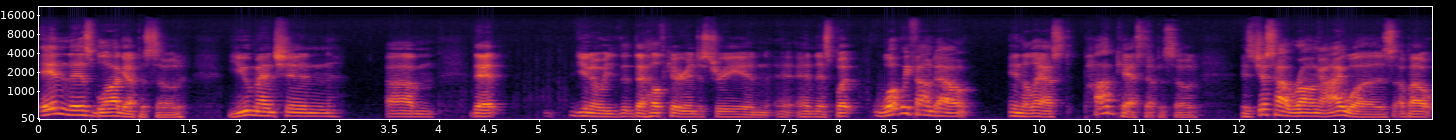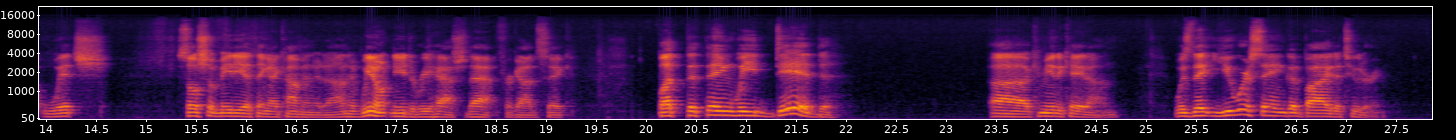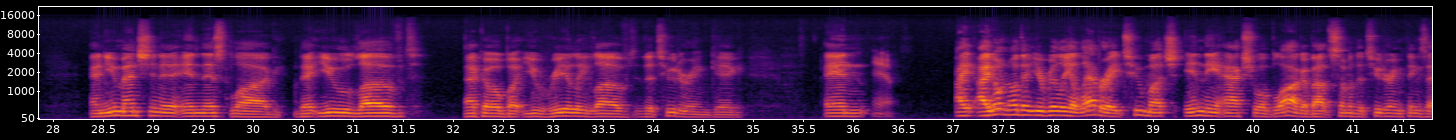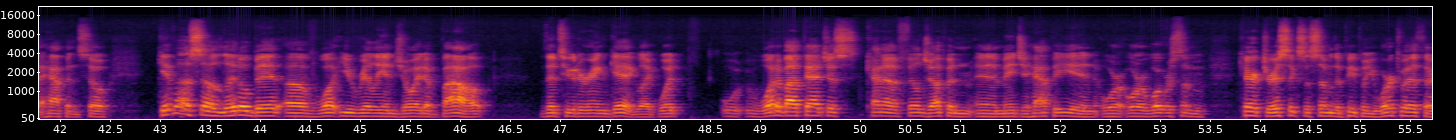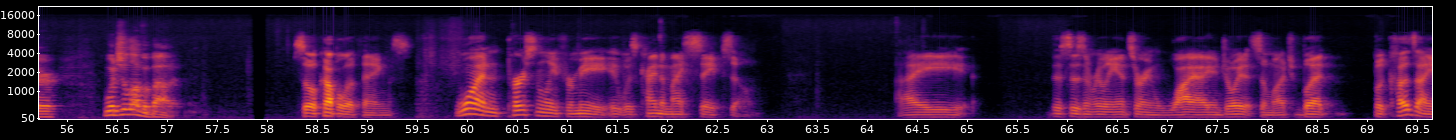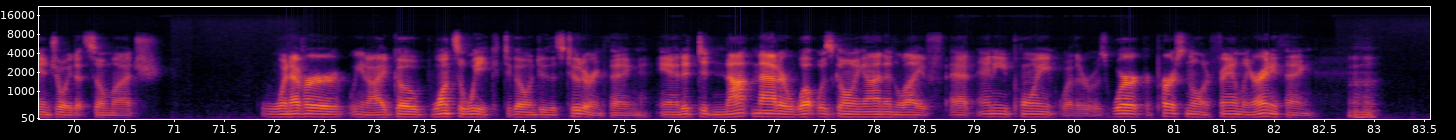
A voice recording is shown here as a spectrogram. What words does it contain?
in this blog episode, you mention um, that you know the, the healthcare industry and and this, but what we found out in the last podcast episode is just how wrong I was about which social media thing I commented on, and we don't need to rehash that for God's sake. But the thing we did uh, communicate on was that you were saying goodbye to tutoring and you mentioned it in this blog that you loved Echo, but you really loved the tutoring gig. And Yeah. I, I don't know that you really elaborate too much in the actual blog about some of the tutoring things that happened. So give us a little bit of what you really enjoyed about the tutoring gig. Like what what about that just kind of filled you up and, and made you happy and or, or what were some characteristics of some of the people you worked with or what'd you love about it? So a couple of things. One, personally for me, it was kind of my safe zone. I this isn't really answering why I enjoyed it so much, but because I enjoyed it so much, whenever, you know, I'd go once a week to go and do this tutoring thing, and it did not matter what was going on in life at any point, whether it was work or personal or family or anything, Uh-huh.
